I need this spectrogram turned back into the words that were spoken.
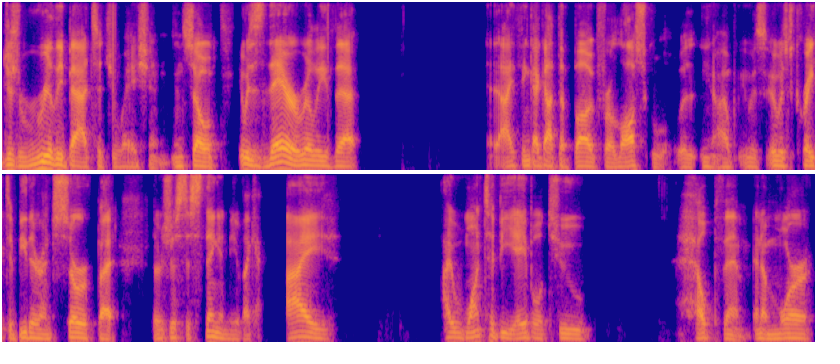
just really bad situation. And so it was there really that I think I got the bug for law school. It was, you know, it was it was great to be there and serve, but there's just this thing in me like I I want to be able to help them in a more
